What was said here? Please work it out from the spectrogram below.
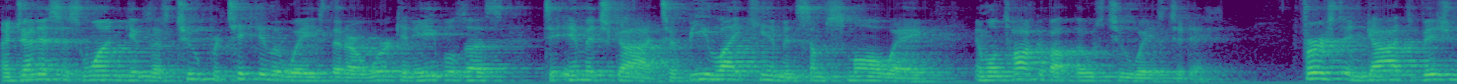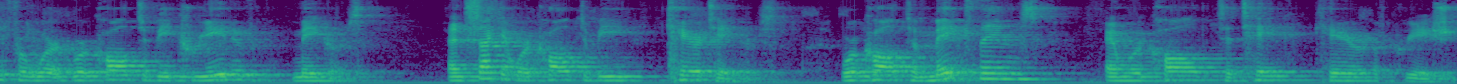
And Genesis 1 gives us two particular ways that our work enables us to image God, to be like Him in some small way. And we'll talk about those two ways today. First, in God's vision for work, we're called to be creative makers. And second, we're called to be caretakers. We're called to make things, and we're called to take care of creation.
